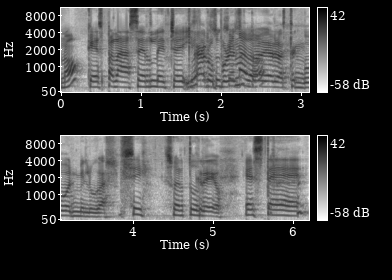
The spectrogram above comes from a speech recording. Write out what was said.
¿no? Que es para hacer leche y Claro, ser por eso succionado. todavía las tengo en mi lugar. Sí, suertudo. Creo. Este.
